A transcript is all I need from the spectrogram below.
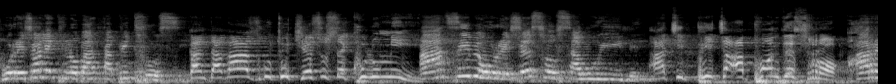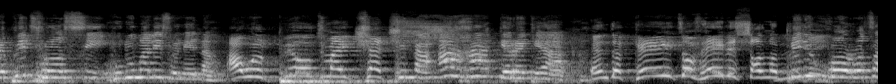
gore jale ke lo batla petrose kanti akazi ukuthi ujesu sekhulumile a tsebe gore jesu o sa buile. Athi peter upon this rock a re petrose goduma leswe lena. I will build my church ke tla aga kereke yaka and the gates of hades shall not prevail dikgoro tsa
